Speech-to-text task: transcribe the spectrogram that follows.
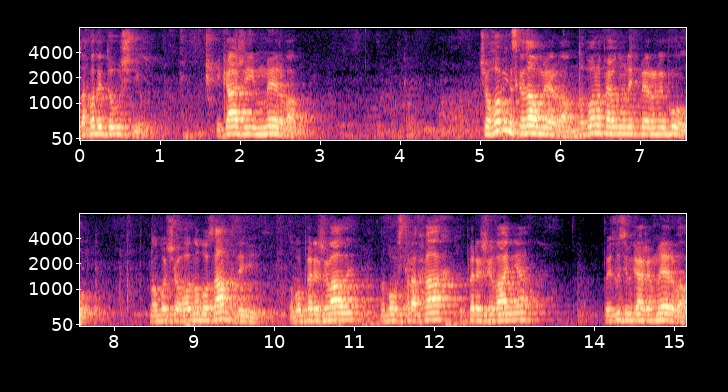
заходить до учнів і каже їм мир вам. Чого він сказав мир вам? Ну бо, напевно, у них миру не було. Ну бо чого? Ну бо замкнені, ну бо переживали, ну бо в страхах, у переживаннях. То Ісус їм каже, мир вам.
